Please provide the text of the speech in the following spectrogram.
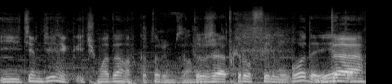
И тем денег, и чемоданов, которые им Ты заносят. уже открыл фильм года, и Да.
